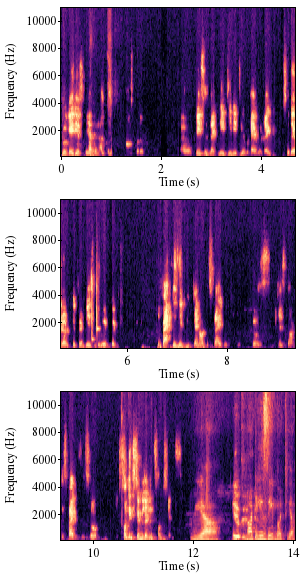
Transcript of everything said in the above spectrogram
through various ways, and Alpana for uh, places like neti neti or whatever, right? So there are different ways to do it, but the fact is that you cannot describe it because it is not describable. So something similar in some sense. Yeah, it's not easy, but yeah.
